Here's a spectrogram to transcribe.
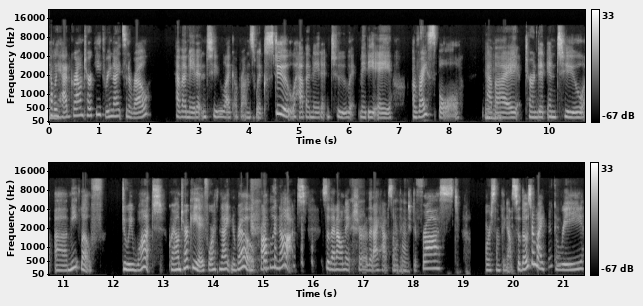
Have we had ground turkey three nights in a row? Have I made it into like a Brunswick stew? Have I made it into maybe a a rice bowl? Have Mhm. I turned it into a meatloaf? Do we want ground turkey a fourth night in a row? Probably not. so then I'll make sure that I have something Uh-huh. to defrost or something else. So those are my Okay. three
